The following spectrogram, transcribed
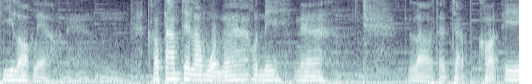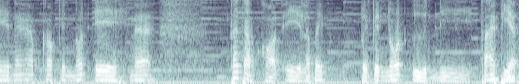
พี่ลอกแล้วนะฮะเขาตามใจเราหมดนะคนนี้นะ เราจะจับคอร์ด A นะครับ ก็เป็นโน้ต A นะ ถ้าจับคอร์ด A แล้วไปไปเป็นโน้ตอื่นนี่ใต้เปลี่ยน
